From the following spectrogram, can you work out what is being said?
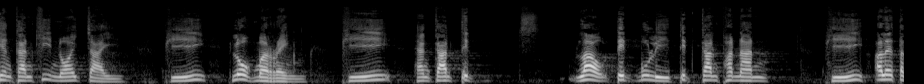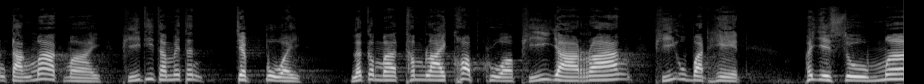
แห่งการขี้น้อยใจ ผีโรคมะเร็ง ผีแห่งการติดเหล้าติดบุหรี่ ติดการพนัน ผีอะไรต่างๆมากมาย ผีที่ทำให้ท่านเจ็บป่วย แล้วก็มาทำลายครอบครัว ผียาร้าง ผีอุบัติเหตุ พระเยซูมา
